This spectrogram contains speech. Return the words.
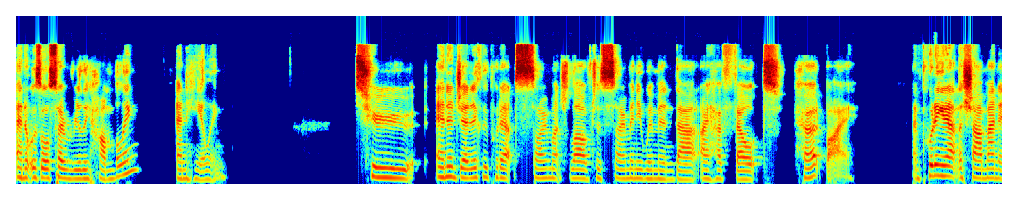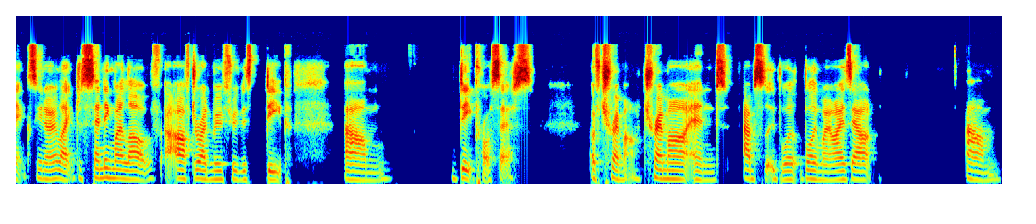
And it was also really humbling and healing to energetically put out so much love to so many women that I have felt hurt by and putting it out in the shamanics, you know, like just sending my love after I'd moved through this deep, um, deep process of tremor, tremor, and absolutely boiling my eyes out. Um,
